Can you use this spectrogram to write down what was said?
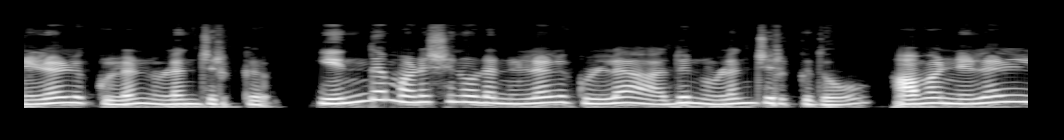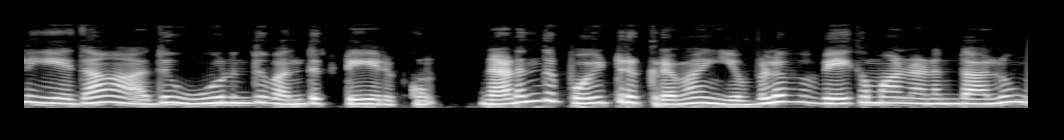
நிழலுக்குள்ள நுழைஞ்சிருக்கு. எந்த மனுஷனோட நிழலுக்குள்ள அது நுழைஞ்சிருக்குதோ அவன் நிழல்லையே தான் அது ஊர்ந்து வந்துகிட்டே இருக்கும். நடந்து போயிட்டு இருக்கிறவன் எவ்வளவு வேகமா நடந்தாலும்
